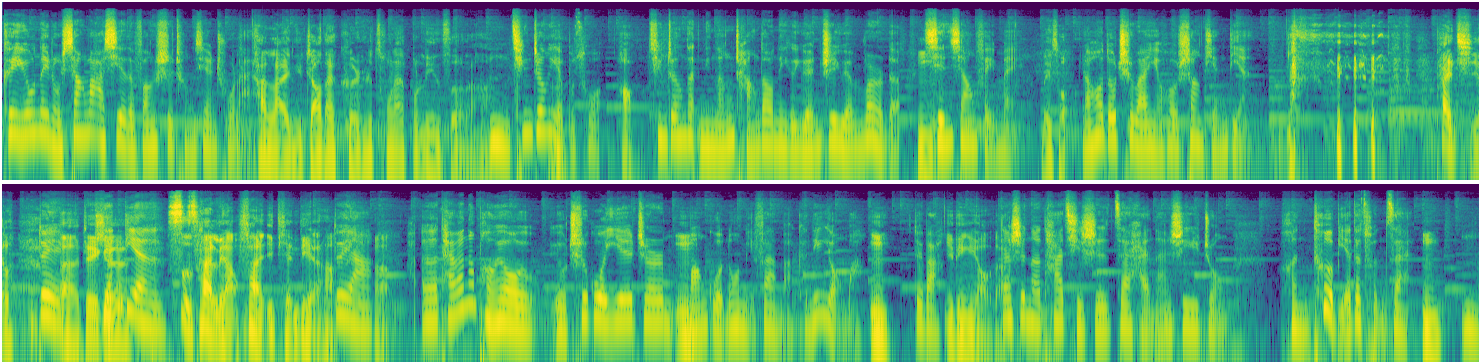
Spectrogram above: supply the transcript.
可以用那种香辣蟹的方式呈现出来。看来你招待客人是从来不吝啬的哈。嗯，清蒸也不错。好，清蒸的你能尝到那个原汁原味的鲜香肥美。没错。然后都吃完以后上甜点，太齐了。对，呃，这个甜点四菜两饭一甜点哈。对呀。啊。呃，台湾的朋友有吃过椰汁儿芒果糯米饭吧？肯定有嘛。嗯。对吧？一定有的。但是呢，它其实在海南是一种。很特别的存在，嗯嗯，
